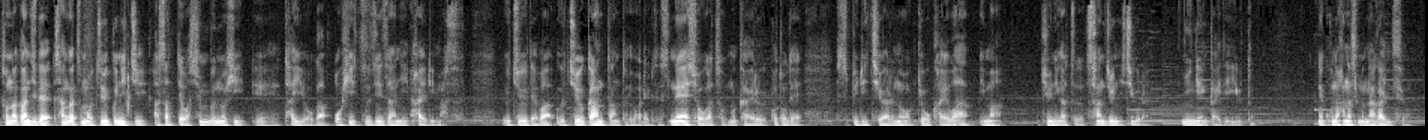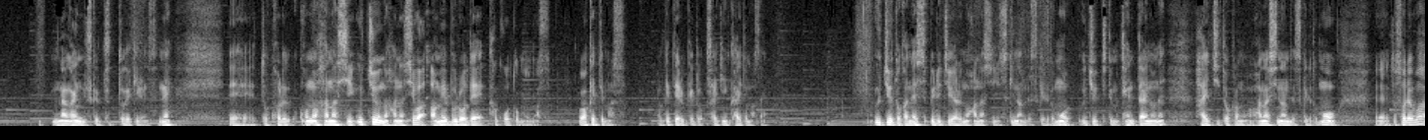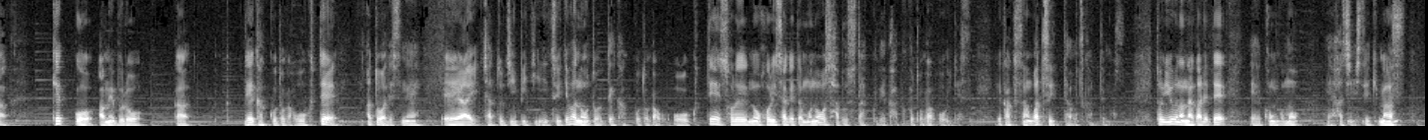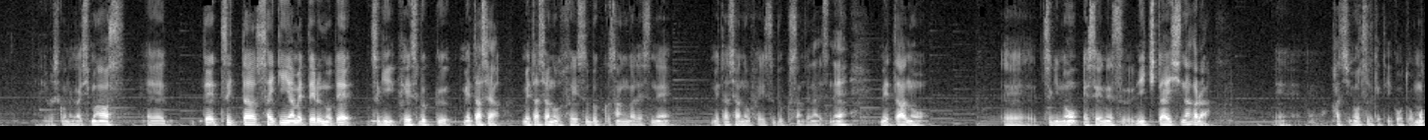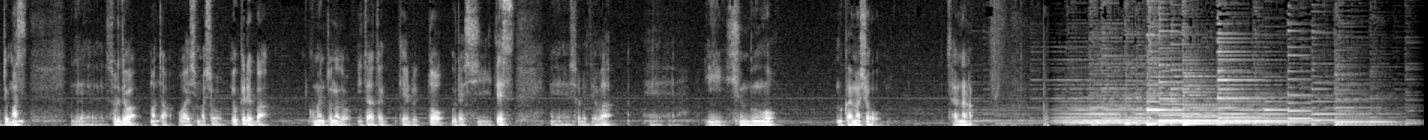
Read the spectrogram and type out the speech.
そんな感じで3月も19日あさっては春分の日、えー、太陽がお羊座に入ります。宇宙では宇宙元旦と言われるですね正月を迎えることでスピリチュアルの業界は今12月30日ぐらい人間界でいうと、ね、この話も長いんですよ。長いんですけどずっとできるんですね。えーと、これこの話宇宙の話はアメブロで書こうと思います。分けてます。分けてるけど最近書いてません。宇宙とかねスピリチュアルの話好きなんですけれども宇宙って言っても天体のね配置とかの話なんですけれども、えーと、それは結構アメブロがで書くことが多くてあとはですね AI ChatGPT についてはノートで書くことが多くてそれの掘り下げたものを Substack で書くことが多いです。で拡散は Twitter を使っています。というような流れで、え今後も発信していきます。よろしくお願いします。え、で Twitter 最近やめてるので次 Facebook メタ社メタ社の Facebook さんがですねメタ社の Facebook さんじゃないですねメタの、えー、次の SNS に期待しながら、えー、発信を続けていこうと思ってます、えー、それではまたお会いしましょうよければコメントなどいただけると嬉しいです、えそれでは、えいい春分を迎えましょう。さよなら。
